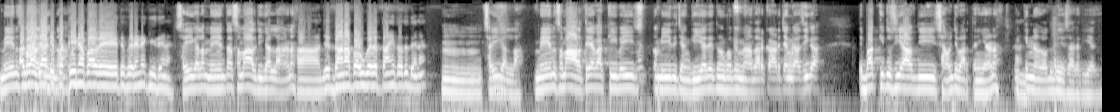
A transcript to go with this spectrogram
ਮੇਨ ਅਗਲਾ ਜਾ ਕੇ ਪੱਠੇ ਨਾ ਪਾਵੇ ਤੇ ਫਿਰ ਇਹਨੇ ਕੀ ਦੇਣਾ? ਸਹੀ ਗੱਲ ਆ ਮੇਨ ਤਾਂ ਸੰਭਾਲ ਦੀ ਗੱਲ ਆ ਹਨਾ? ਹਾਂ ਜੇ ਦਾਣਾ ਪਾਊਗਾ ਤਾਂ ਤਾਂ ਹੀ ਦੁੱਧ ਦੇਣਾ। ਹੂੰ ਸਹੀ ਗੱਲ ਆ। ਮੇਨ ਸੰਭਾਲ ਤੇ ਆ ਬਾਕੀ ਬਈ ਉਮੀਦ ਚੰਗੀ ਆ ਤੇ ਤੋਂ ਕਿਉਂਕਿ ਮਾਂ ਦਾ ਰਿਕਾਰਡ ਚੰਗਾ ਸੀਗਾ। ਤੇ ਬਾਕੀ ਤੁਸੀਂ ਆਪਦੀ ਸਮਝ ਵਰਤਣੀ ਆ ਹਨਾ? ਕਿੰਨਾ ਦੁੱਧ ਦੇ ਸਕਦੀ ਹੈਗੀ।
